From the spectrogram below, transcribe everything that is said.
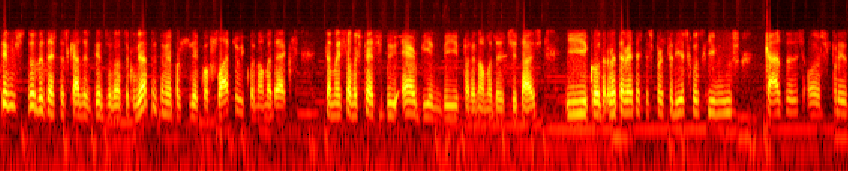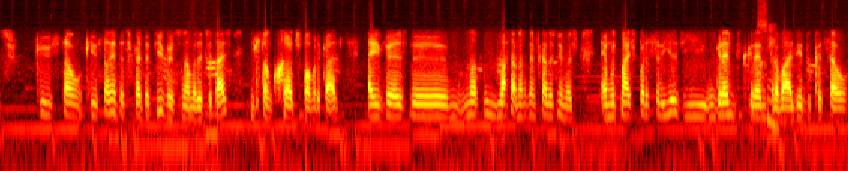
temos todas estas casas dentro da nossa comunidade, temos também a parceria com a Flatio e com a Nomadex, também são uma espécie de Airbnb para nómadas digitais e através destas parcerias conseguimos casas aos preços que estão, que estão dentro das expectativas dos nómadas digitais e que estão corretos para o mercado, em vez de. Não, lá está, nós não temos casas nenhumas. É muito mais parcerias e um grande, grande trabalho de educação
